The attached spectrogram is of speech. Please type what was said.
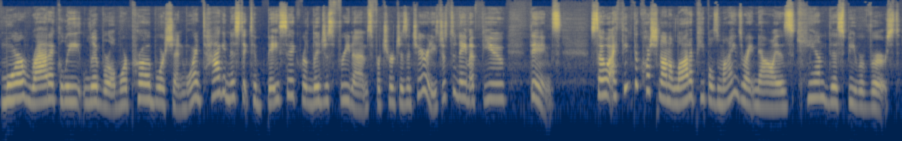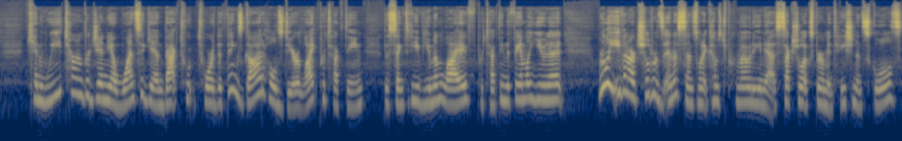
more radically liberal, more pro abortion, more antagonistic to basic religious freedoms for churches and charities, just to name a few things. So I think the question on a lot of people's minds right now is can this be reversed? Can we turn Virginia once again back to- toward the things God holds dear, like protecting the sanctity of human life, protecting the family unit, really even our children's innocence when it comes to promoting uh, sexual experimentation in schools?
